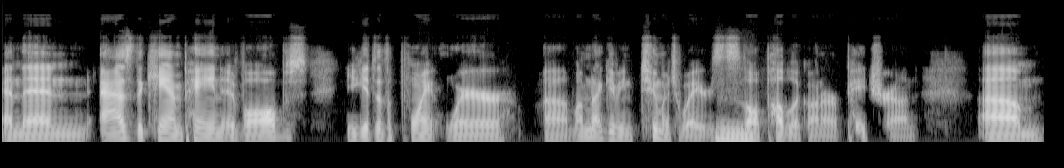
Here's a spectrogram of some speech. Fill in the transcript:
and then as the campaign evolves you get to the point where um, I'm not giving too much away because this is Mm. all public on our Patreon. Um,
